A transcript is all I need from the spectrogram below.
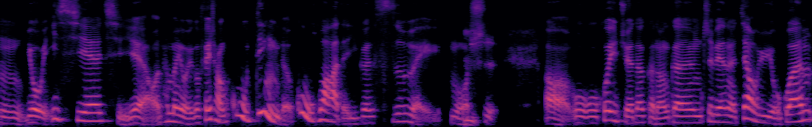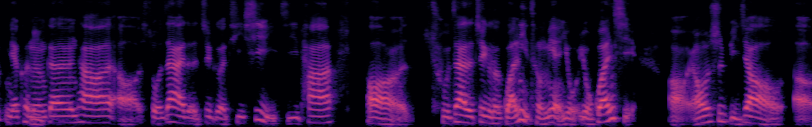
嗯，有一些企业哦，他们有一个非常固定的、固化的一个思维模式，啊，我我会觉得可能跟这边的教育有关，也可能跟他呃所在的这个体系以及他呃处在的这个管理层面有有关系啊，然后是比较呃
